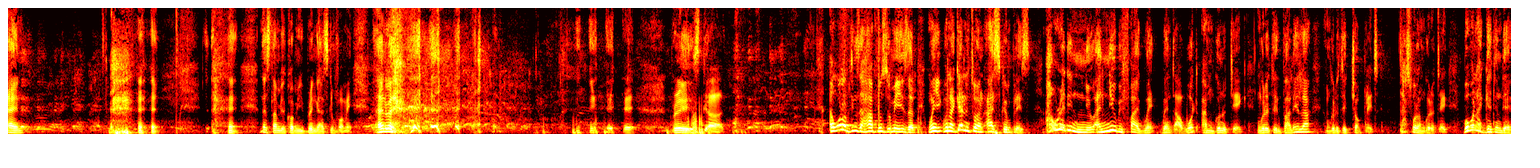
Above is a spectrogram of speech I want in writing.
And next time you come, you bring ice cream for me. Anyway. Praise God. And one of the things that happens to me is that when, you, when I get into an ice cream place, I already knew, I knew before I went, went out what I'm going to take. I'm going to take vanilla, I'm going to take chocolate. That's what I'm going to take. But when I get in there,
